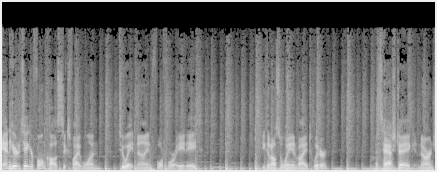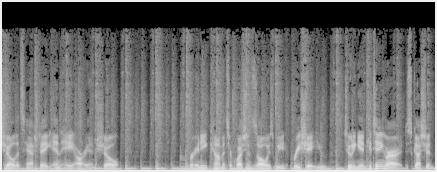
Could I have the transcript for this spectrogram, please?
And here to take your phone calls, 651 289 4488. You can also weigh in via Twitter. That's hashtag NARN Show. That's hashtag N A R N Show. For any comments or questions, as always, we appreciate you tuning in. Continuing our discussion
